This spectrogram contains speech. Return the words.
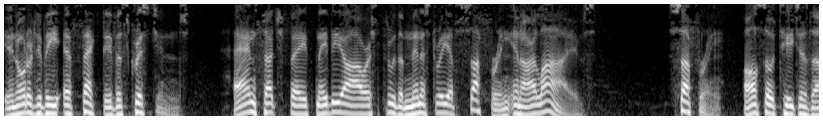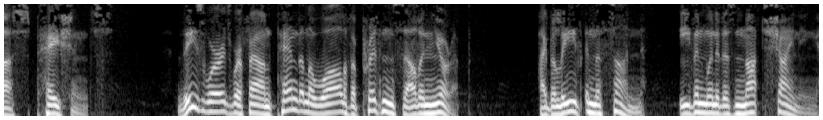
in order to be effective as Christians. And such faith may be ours through the ministry of suffering in our lives. Suffering also teaches us patience. These words were found penned on the wall of a prison cell in Europe. I believe in the sun, even when it is not shining.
